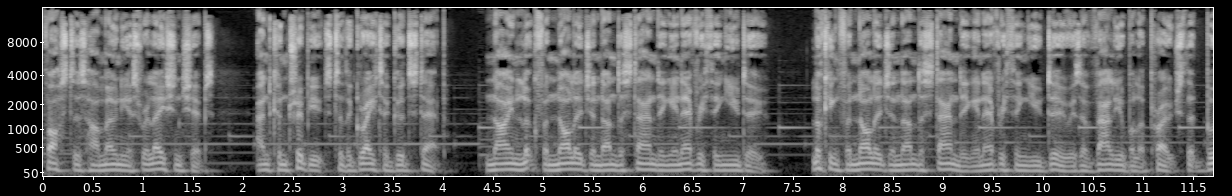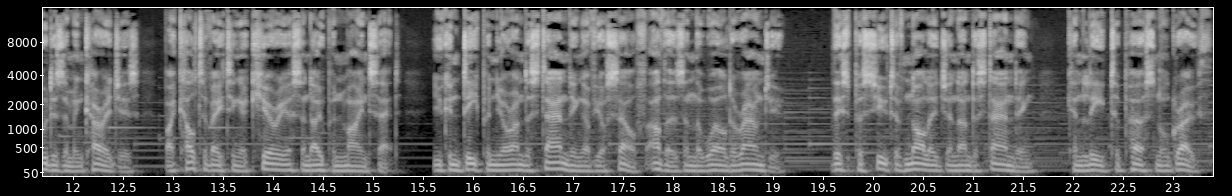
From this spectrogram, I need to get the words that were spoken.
fosters harmonious relationships, and contributes to the greater good step. 9. Look for knowledge and understanding in everything you do. Looking for knowledge and understanding in everything you do is a valuable approach that Buddhism encourages. By cultivating a curious and open mindset, you can deepen your understanding of yourself, others, and the world around you. This pursuit of knowledge and understanding can lead to personal growth.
